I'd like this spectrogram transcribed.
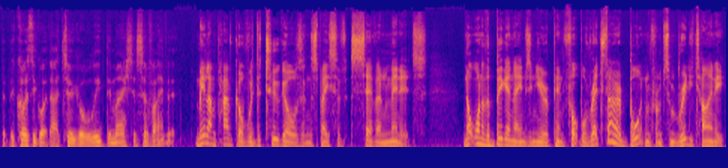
But because they got that two goal lead, they managed to survive it. Milan Pavkov with the two goals in the space of seven minutes. Not one of the bigger names in European football. Red Star had bought him from some really tiny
